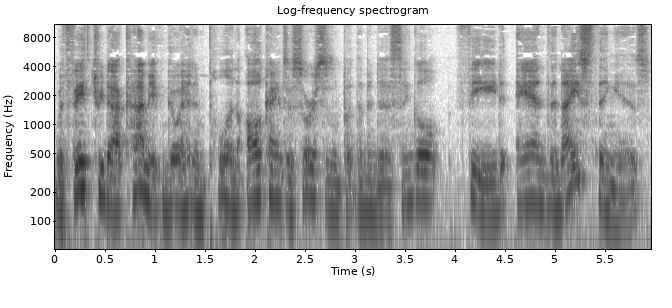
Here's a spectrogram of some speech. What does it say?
With faithtree.com, you can go ahead and pull in all kinds of sources and put them into a single feed. And the nice thing is,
